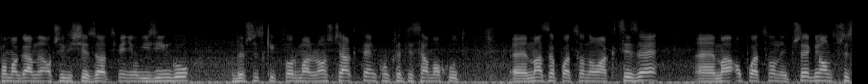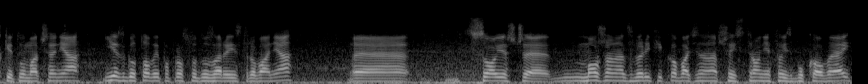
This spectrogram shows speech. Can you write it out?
Pomagamy oczywiście w załatwieniu leasingu we wszystkich formalnościach. Ten konkretny samochód e, ma zapłaconą akcyzę, e, ma opłacony przegląd, wszystkie tłumaczenia, jest gotowy po prostu do zarejestrowania. E, Co jeszcze? Można nas weryfikować na naszej stronie facebookowej,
